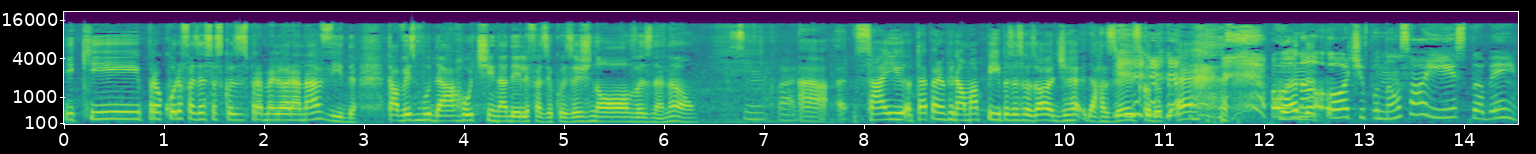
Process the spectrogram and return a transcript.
e que procura fazer essas coisas para melhorar na vida. Talvez mudar a rotina dele, fazer coisas novas, né? Não? Sim, claro. Ah, sai até para empinar uma pipa, essas coisas. Ó, de, às vezes, quando. É, ou, quando... Não, ou, tipo, não só isso também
